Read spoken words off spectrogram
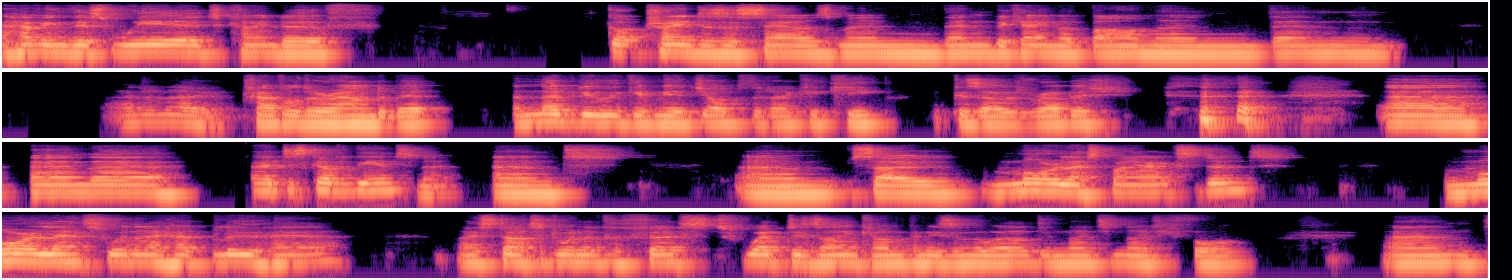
having this weird kind of got trained as a salesman, then became a barman, then I don't know, traveled around a bit. And nobody would give me a job that I could keep because I was rubbish. uh, and uh, I discovered the internet. And um, so, more or less by accident, more or less when I had blue hair, I started one of the first web design companies in the world in 1994 and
